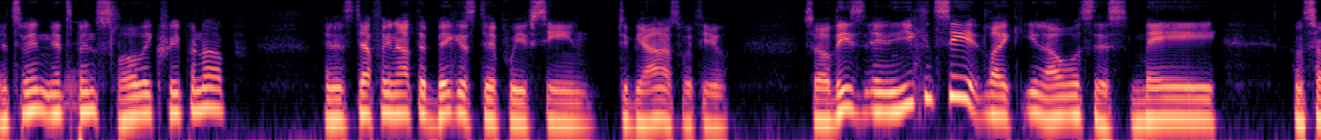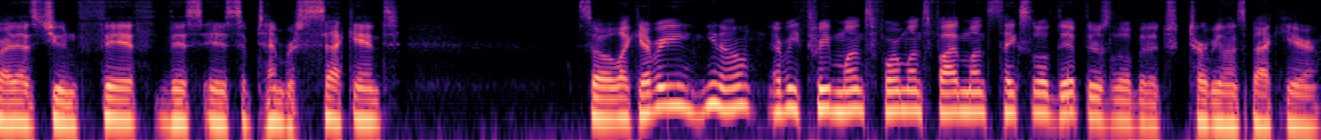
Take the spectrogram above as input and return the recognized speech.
It's been it's yeah. been slowly creeping up, and it's definitely not the biggest dip we've seen. To be honest with you, so these, and you can see it like, you know, what's this? May, I'm sorry, that's June 5th. This is September 2nd. So, like every, you know, every three months, four months, five months takes a little dip. There's a little bit of turbulence back here.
